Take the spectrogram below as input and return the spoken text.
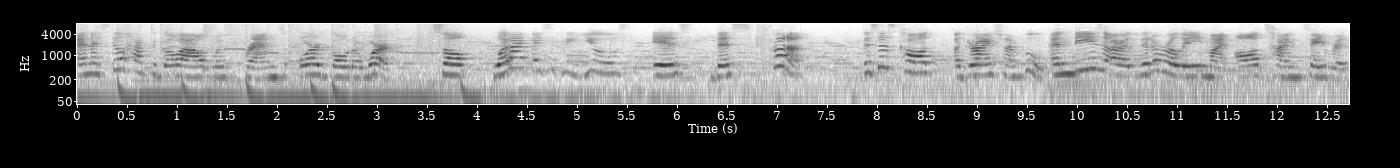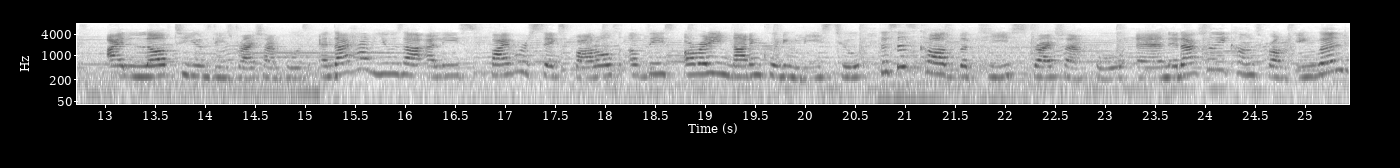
And I still have to go out with friends or go to work. So what I basically use is this product. This is called a dry shampoo. And these are literally my all-time favorites. I love to use these dry shampoos and I have used uh, at least 5 or 6 bottles of these already, not including these two. This is called Batiste Dry Shampoo and it actually comes from England.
